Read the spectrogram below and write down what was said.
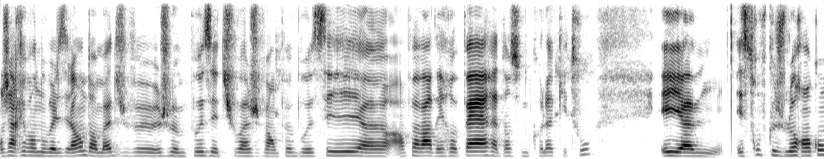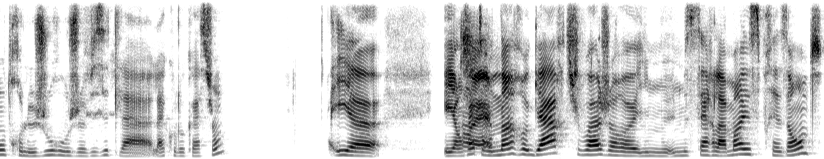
j'arrive en Nouvelle-Zélande en mode je veux, je veux me poser, tu vois, je veux un peu bosser, un peu avoir des repères, être dans une coloc et tout. Et euh, il se trouve que je le rencontre le jour où je visite la, la colocation. Et, euh, et en fait, en un regard, tu vois, genre, il me, il me, serre la main, il se présente.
